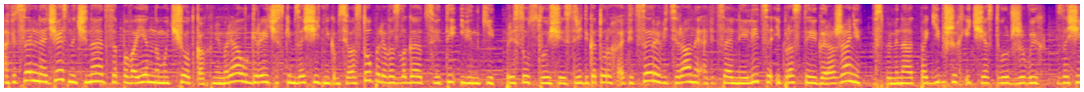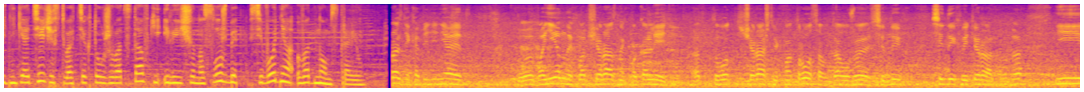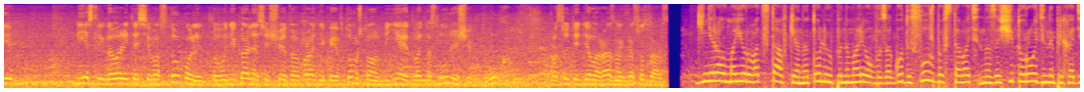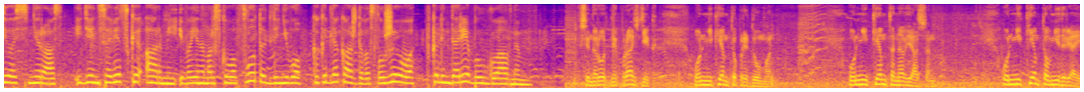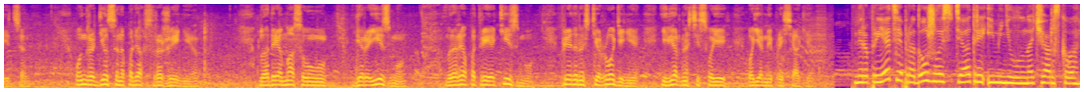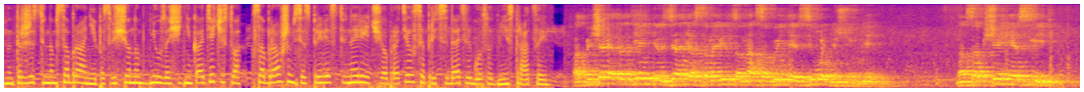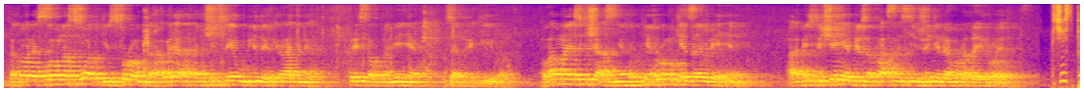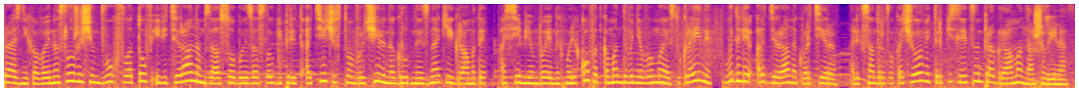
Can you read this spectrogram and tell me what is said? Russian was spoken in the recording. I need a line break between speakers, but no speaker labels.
Официальная часть начинается по-военному четко. К мемориалу героическим защитникам Севастополя возлагают цветы и венки. Присутствующие, среди которых офицеры, ветераны, официальные лица и простые горожане, вспоминают погибших и чествуют живых. Защитники Отечества, те, кто уже в отставке или еще на службе, сегодня в одном строю.
Праздник объединяет военных вообще разных поколений. От вот вчерашних матросов до уже седых, седых ветеранов. Да? И если говорить о Севастополе, то уникальность еще этого праздника и в том, что он объединяет военнослужащих двух, по сути дела, разных государств.
Генерал-майору в отставке Анатолию Пономареву за годы службы вставать на защиту Родины приходилось не раз. И День Советской армии и военно-морского флота для него, как и для каждого служивого, в календаре был главным.
Всенародный праздник, он не кем-то придуман, он не кем-то навязан, он не кем-то внедряется – он родился на полях сражения. Благодаря массовому героизму, благодаря патриотизму, преданности Родине и верности своей военной присяге.
Мероприятие продолжилось в театре имени Луначарского. На торжественном собрании, посвященном Дню защитника Отечества, к собравшимся с приветственной речью обратился председатель госадминистрации.
Отмечая этот день, нельзя не остановиться на события сегодняшних дней, на сообщения СМИ, словно сводки с фронта говорят о числе убитых и раненых при столкновениях в центре Киева. Главное сейчас не громкие заявления, а обеспечение безопасности жителя города-героя.
В честь праздника военнослужащим двух флотов и ветеранам за особые заслуги перед Отечеством вручили нагрудные знаки и грамоты, а семьям военных моряков от командования ВМС Украины выдали ордера на квартиры. Александр Толкачева, Виктор Кислицын, программа «Наше время».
